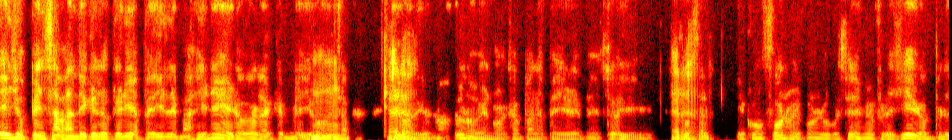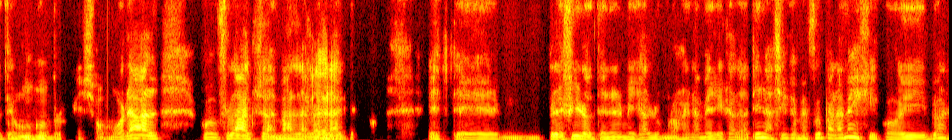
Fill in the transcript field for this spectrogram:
ellos pensaban de que yo quería pedirle más dinero, ¿verdad? Que medio... Mm, no, yo no vengo acá para pedir, estoy totalmente conforme con lo que ustedes me ofrecieron, pero tengo un compromiso moral con Flaxo, además la verdad que este, prefiero tener mis alumnos en América Latina, así que me fui para México y bueno,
